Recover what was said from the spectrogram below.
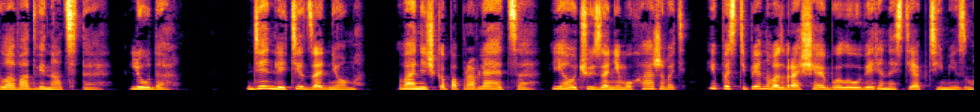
Глава 12. Люда. День летит за днем. Ванечка поправляется, я учусь за ним ухаживать и постепенно возвращаю былую уверенность и оптимизм.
